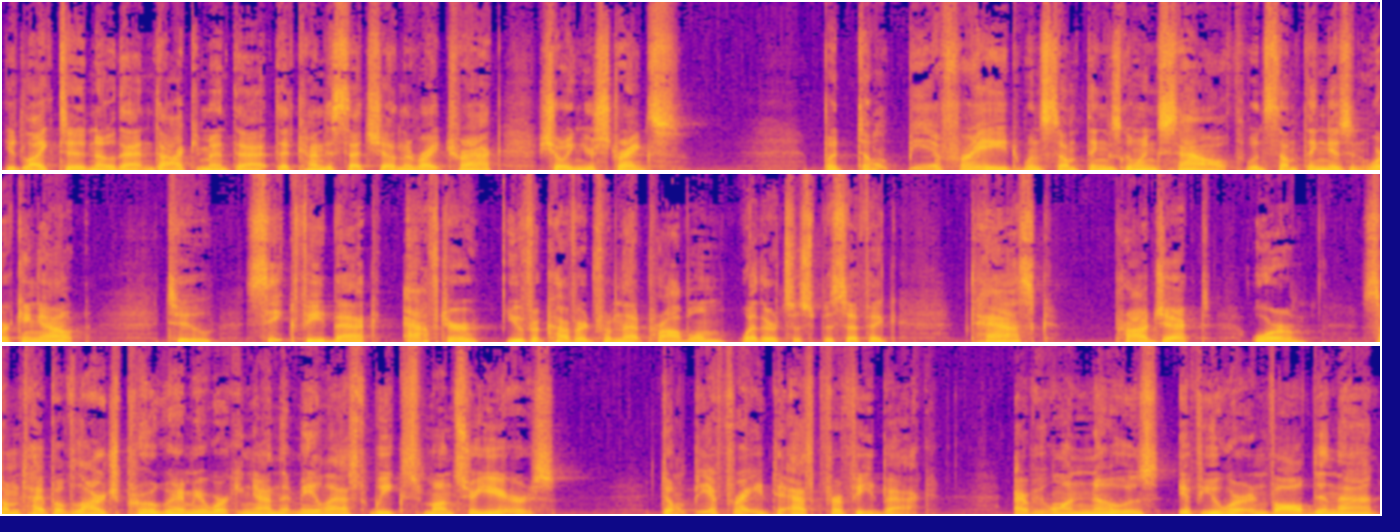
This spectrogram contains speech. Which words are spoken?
You'd like to know that and document that. That kind of sets you on the right track, showing your strengths. But don't be afraid when something's going south, when something isn't working out, to seek feedback after you've recovered from that problem, whether it's a specific task, project, or some type of large program you're working on that may last weeks, months, or years. Don't be afraid to ask for feedback. Everyone knows if you were involved in that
